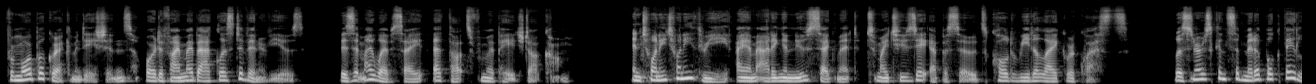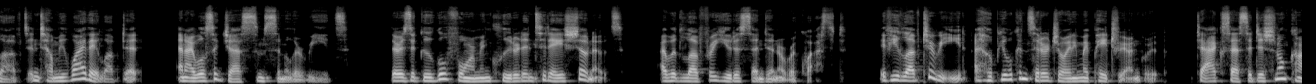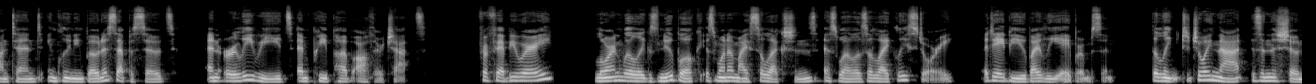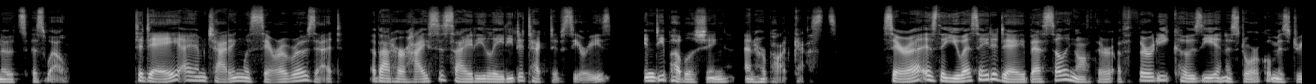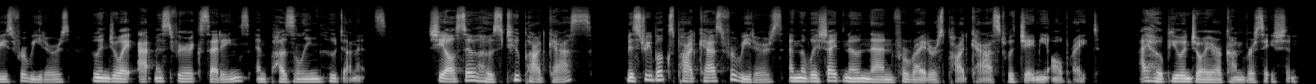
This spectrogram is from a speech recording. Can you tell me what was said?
For more book recommendations or to find my backlist of interviews, visit my website at thoughtsfromapage.com. In 2023, I am adding a new segment to my Tuesday episodes called Read Alike Requests. Listeners can submit a book they loved and tell me why they loved it, and I will suggest some similar reads. There is a Google form included in today's show notes. I would love for you to send in a request. If you love to read, I hope you will consider joining my Patreon group to access additional content, including bonus episodes and early reads and pre-pub author chats. For February, Lauren Willig's new book is one of my selections, as well as a likely story, a debut by Leigh Abramson. The link to join that is in the show notes as well. Today, I am chatting with Sara Rosett about her High Society Lady Detective series, indie publishing, and her podcasts. Sara is the USA Today bestselling author of 30 cozy and historical mysteries for readers who enjoy atmospheric settings and puzzling whodunits. She also hosts two podcasts Mystery Books Podcast for Readers and the Wish I'd Known Then for Writers podcast with Jami Albright. I hope you enjoy our conversation.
